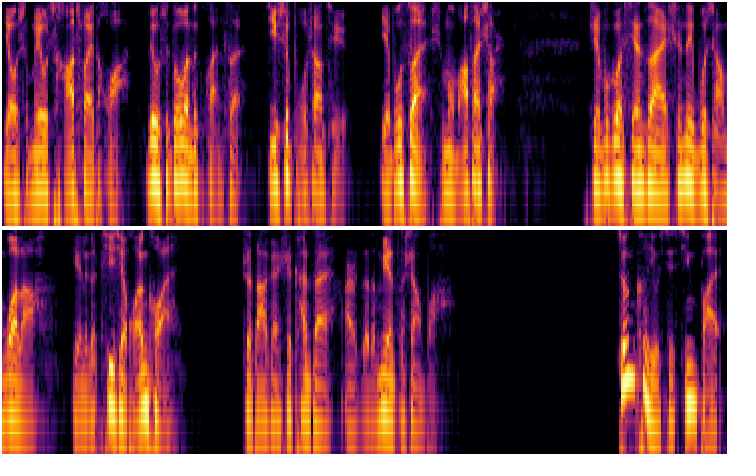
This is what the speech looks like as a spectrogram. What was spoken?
要是没有查出来的话，六十多万的款子及时补上去也不算什么麻烦事儿。只不过现在是内部掌握了，给了个期限还款，这大概是看在二哥的面子上吧。”张克有些心烦，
